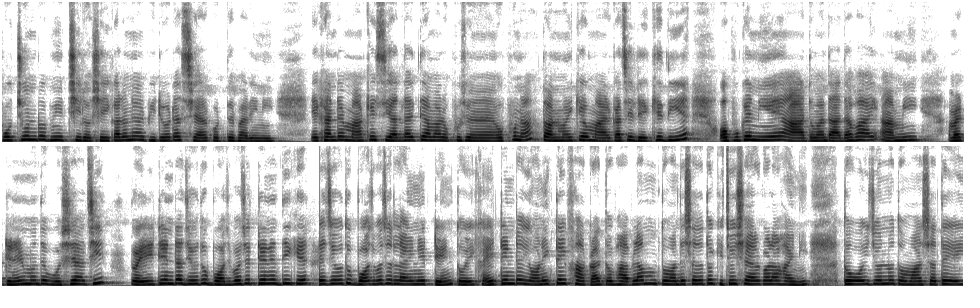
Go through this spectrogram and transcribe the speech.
প্রচণ্ড ভিড় ছিল, সেই কারণে আর ভিডিওটা শেয়ার করতে পারিনি। এখানটায় মাকে শিয়ালদাইতে আমার অপু অপু না, তন্ময়কে মায়ের কাছে রেখে দিয়ে অপুকে নিয়ে আর তোমার দাদা ভাই, আমি আমরা ট্রেনের মধ্যে বসে আছি। তো এই ট্রেনটা যেহেতু বজবজের ট্রেনের দিকে যেহেতু বজবজের লাইনের ট্রেন, তো এই ট্রেনটাই অনেকটাই ফাঁকা। তো ভাবলাম তোমাদের সাথে তো কিছুই শেয়ার করা হয়নি। তো ওই জন্য তোমার সাথে এই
